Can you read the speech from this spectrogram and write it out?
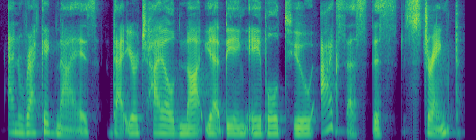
and recognize that your child not yet being able to access this strength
